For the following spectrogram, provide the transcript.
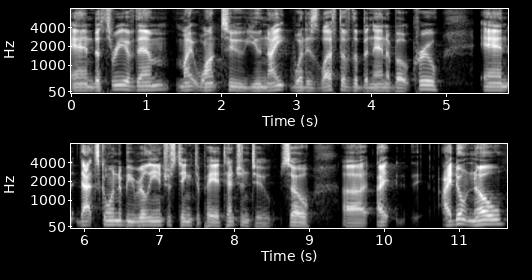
and the three of them might want to unite what is left of the Banana Boat crew, and that's going to be really interesting to pay attention to. So, uh, I I don't know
